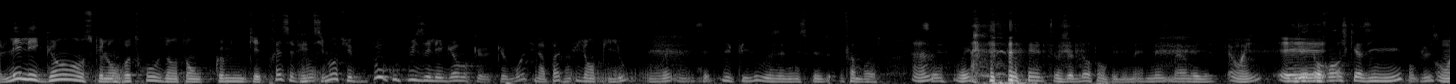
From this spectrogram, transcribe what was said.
L'élégance que l'on retrouve dans ton communiqué de presse, effectivement, tu es beaucoup plus élégant que, que moi. Tu n'as pas de pull en pilou. Oui, c'est pas du pilou, c'est une espèce de. Enfin bref. Hein oui. J'adore ton pilou, mais, mais merveilleux. Oui. Il est orange casimir en plus. On-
